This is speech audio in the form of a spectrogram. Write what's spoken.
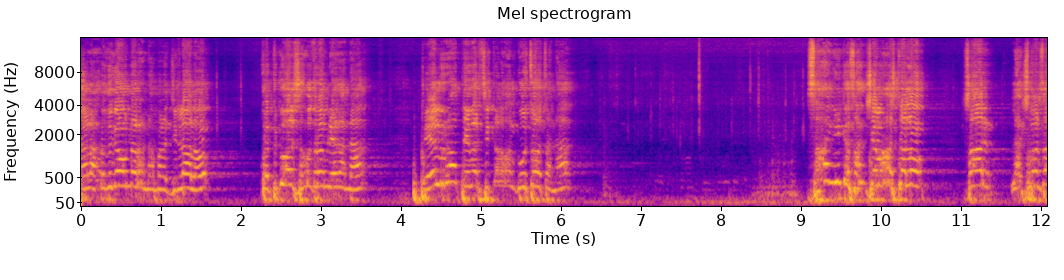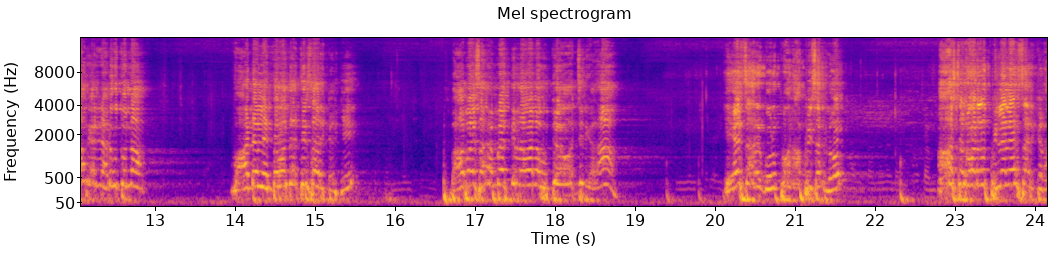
చాలా అరుదుగా ఉన్నారన్న మన జిల్లాలో. కొట్టుకోవాల్సిన అవసరం లేదన్నా. పేలురా రాత్రి ఎవరి వాళ్ళు కూర్చోవచ్చన్నా. సాంఘిక సంక్షేమ హాస్టల్లో సార్ లక్ష్మణ్ సార్ గారిని అడుగుతున్నా. వార్డర్లు ఎంతమంది వచ్చారు సార్ ఇక్కడికి? బాబాయ్ సార్ అంబేద్కర్ వల్ల ఉద్యోగం వచ్చింది కదా. ఏ సార్ గ్రూప్ వన్ ఆఫీసర్లు? హాస్టల్ వాడలు పిల్లలే సార్ ఇక్కడ.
